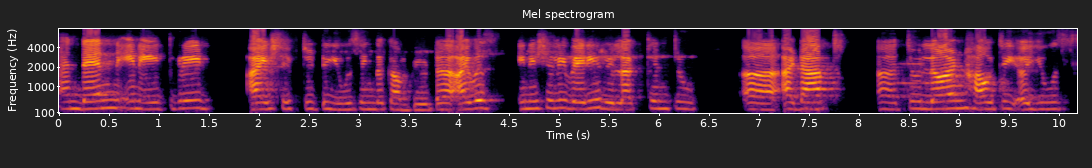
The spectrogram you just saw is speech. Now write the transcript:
And then in eighth grade, I shifted to using the computer. I was initially very reluctant to uh, adapt uh, to learn how to uh, use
